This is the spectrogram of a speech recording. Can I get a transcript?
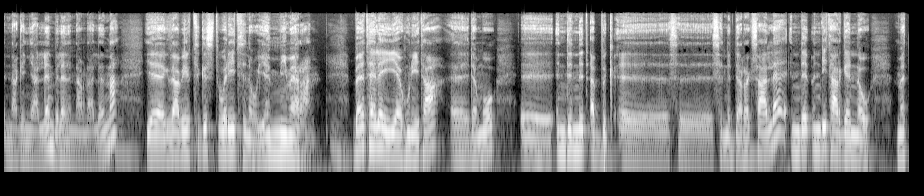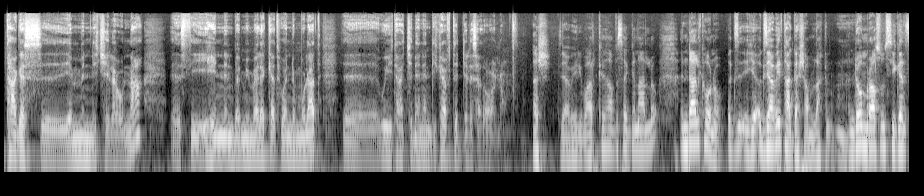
እናገኛለን ብለን እናምናለን እና የእግዚአብሔር ትዕግስት ወዴት ነው የሚመራን በተለየ ሁኔታ ደግሞ እንድንጠብቅ ስንደረግ ሳለ እንዴት አድርገን ነው መታገስ የምንችለው? እና እስቲ ይህንን በሚመለከት ወንድም ሙላት ውይይታችንን እንዲከፍት እድል እሰጠዋለሁ። እሺ እግዚአብሔር ይባርክህ። አመሰግናለሁ። እንዳልከው ነው እግዚአብሔር ታጋሽ አምላክ ነው። እንደውም ራሱን ሲገልጽ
